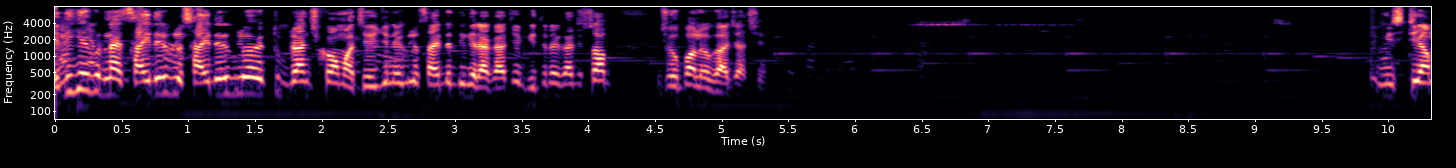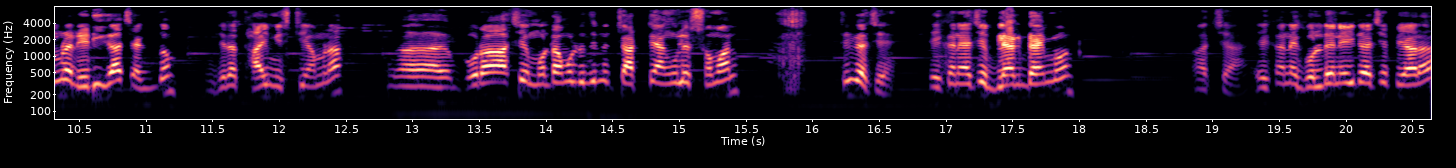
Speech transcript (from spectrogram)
এদিকে না সাইডেরগুলো সাইডেরগুলো একটু ব্রাঞ্চ কম আছে এই জন্য এগুলো সাইডের দিকে রাখা আছে ভিতরে গাছে সব ঝোপালো গাছ আছে। মিষ্টি আমরা রেডি গাছ একদম যেটা থাই মিষ্টি আমরা। গোড়া আছে মোটামুটি দিনে চারটে আঙুলের সমান ঠিক আছে? এখানে আছে ব্ল্যাক ডায়মন্ড আচ্ছা এখানে গোল্ডেন এইট আছে পেয়ারা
